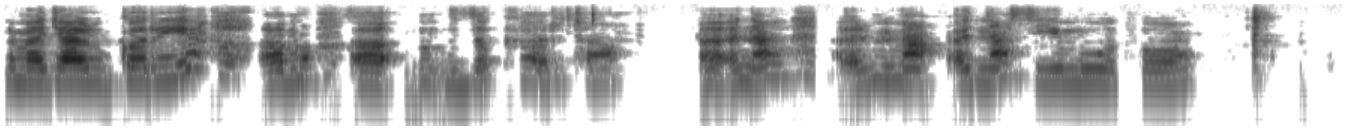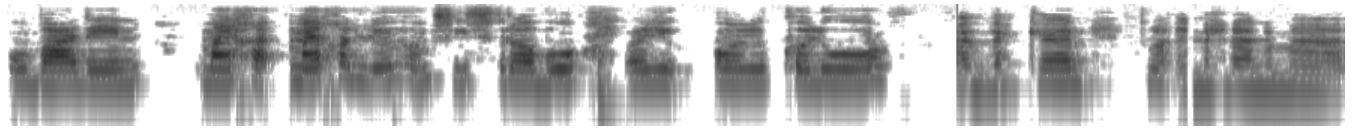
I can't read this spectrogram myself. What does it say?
لما جاء القرية ذكرتها. الناس يموتوا. وبعدين ما يخ... ما يخليهم يشربوا أو ياكلوا أتذكر إن إحنا لما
